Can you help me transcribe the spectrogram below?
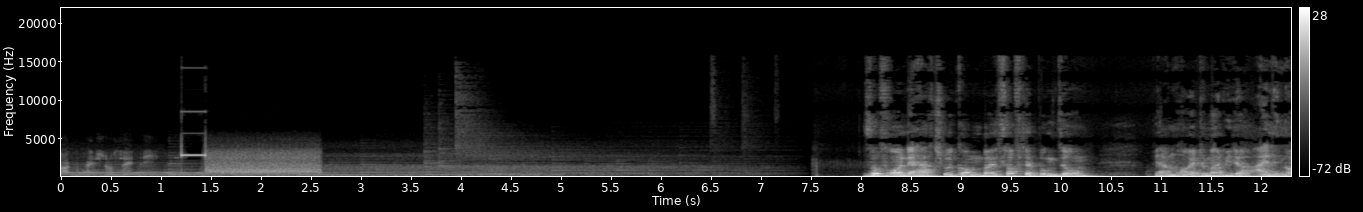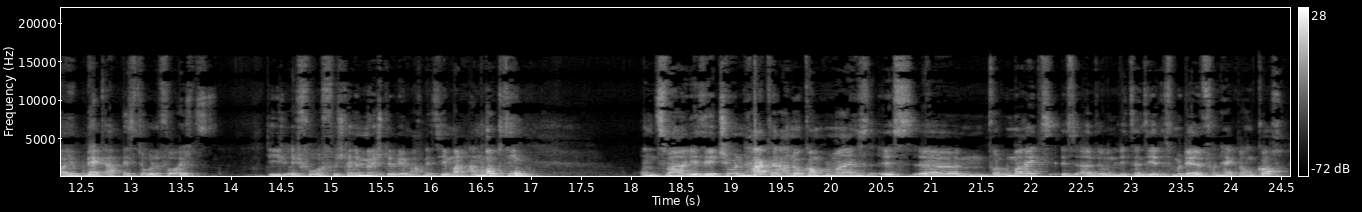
occupational safety. So Freunde, herzlich willkommen bei Software.zone. Wir haben heute mal wieder eine neue Backup-Pistole für euch, die ich euch vorstellen möchte. Wir machen jetzt hier mal ein Unboxing. Und zwar, ihr seht schon, HK No Compromise ist ähm, von Umarex, ist also ein lizenziertes Modell von Heckler und Koch.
